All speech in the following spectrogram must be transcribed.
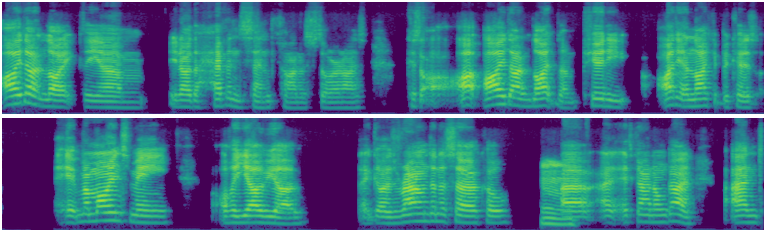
I don't like the um, you know, the heaven sent kind of storylines because I, I, I don't like them purely. I didn't like it because it reminds me of a yo-yo that goes round in a circle, hmm. uh, it's going on going. And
